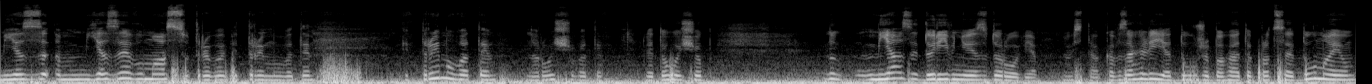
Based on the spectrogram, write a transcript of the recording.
М'яз... М'язеву масу треба підтримувати. Підтримувати, нарощувати для того, щоб ну, м'язи дорівнює здоров'я. Ось так. А взагалі я дуже багато про це думаю.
